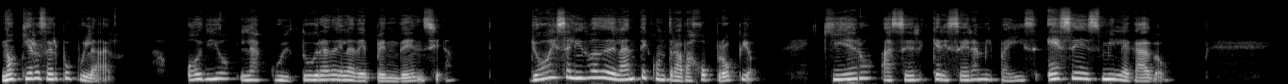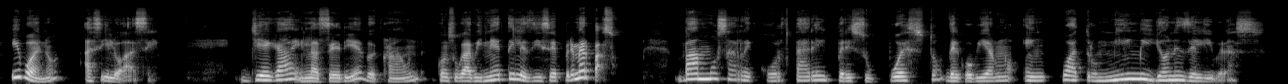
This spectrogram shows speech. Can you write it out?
no quiero ser popular. Odio la cultura de la dependencia. Yo he salido adelante con trabajo propio. Quiero hacer crecer a mi país. Ese es mi legado. Y bueno, así lo hace. Llega en la serie The Crown con su gabinete y les dice, primer paso, vamos a recortar el presupuesto del gobierno en 4 mil millones de libras.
